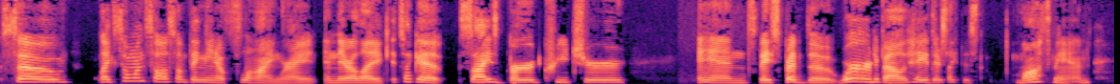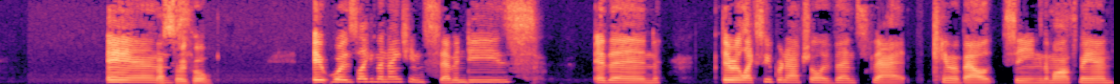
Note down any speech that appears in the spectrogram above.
So like someone saw something you know flying right, and they're like it's like a sized bird creature, and they spread the word about hey, there's like this Mothman, and that's so cool. It was like in the 1970s, and then there were like supernatural events that came about seeing the Mothman.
